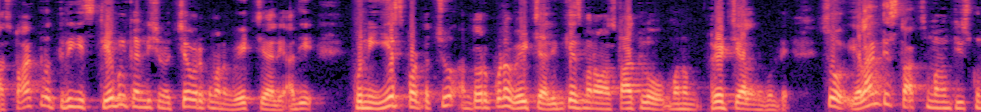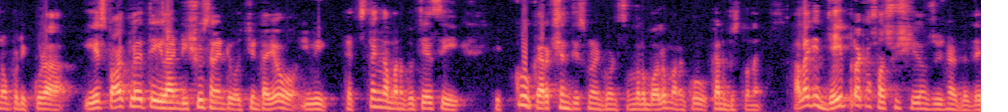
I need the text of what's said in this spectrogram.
ఆ స్టాక్లో తిరిగి స్టేబుల్ కండిషన్ వచ్చే వరకు మనం వెయిట్ చేయాలి. అది కొన్ని ఇయర్స్ పట్టొచ్చు అంతవరకు కూడా వెయిట్ చేయాలి. ఇన్ కేస్ మనం ఆ స్టాక్లో మనం ట్రేడ్ చేయాలనుకుంటే. సో ఎలాంటి స్టాక్స్ మనం తీసుకున్నప్పటికి కూడా ఏ స్టాక్లో అయితే ఇలాంటి ఇష్యూస్ అనేవి వచ్చింటాయో ఇవి ఖచ్చితంగా మనకు వచ్చేసి ఎక్కువ కరెక్షన్ తీసుకునేటువంటి సందర్భాలు మనకు కనిపిస్తున్నాయి. అలాగే జయప్రకాష్ అసోసియేషన్ చూసినట్లయితే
